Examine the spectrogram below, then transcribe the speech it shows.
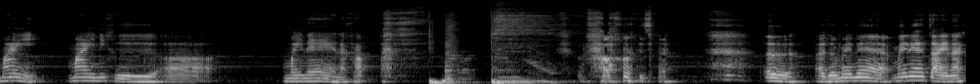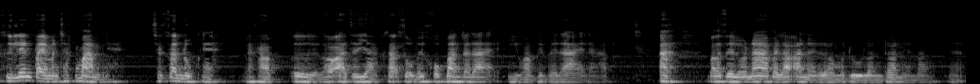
ไม่ ไม่นี่คือเอ่อไม่แน่นะครับครับไม่ใช่เออ อาจจะไม่แน่ ไม่แน่ใจนะ คือเล่นไปมันชักมันไง ชักสนุกไง นะครับ เออ เราอาจจะอยากสะสมให้ครบบ้างก็ได้ มีความเป็นไปได้นะครับ อะ บาร์เซโลนาไปแล้ว อันไหนเรามาดูลอนดอนกันบ้างนะ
